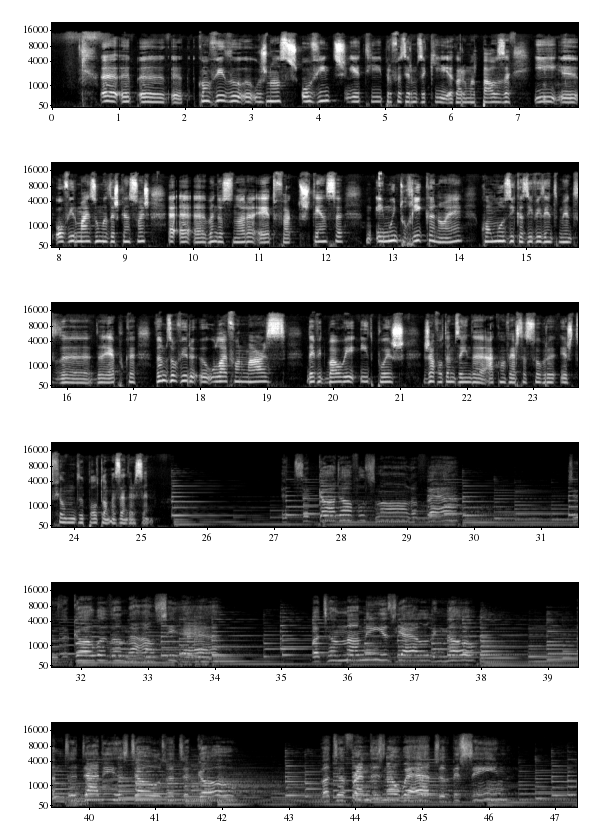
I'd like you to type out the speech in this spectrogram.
Uh, uh, uh, convido uh, os nossos ouvintes e a ti para fazermos aqui agora uma pausa e uh, ouvir mais uma das canções. A, a- a banda sonora é de facto extensa e muito rica, não é? Com músicas, evidentemente, da, da época. Vamos ouvir uh, o Life on Mars, David Bowie, e depois já voltamos ainda à conversa sobre este filme de Paul Thomas Anderson. It's a god awful small affair to the girl with the mousy hair. But her mummy is yelling no, and her daddy has told her to go. But her friend is nowhere to be seen.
